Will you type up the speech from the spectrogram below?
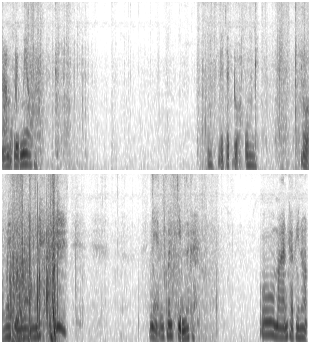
น้ำออกเล็บแมวค่ะเดี๋ยวจะดอกอุ้มนี่ดอกไม่ถึงน้องเลยแหนเป็นคนจิ้มนะคะโอ้มานค่ะพี่น้อง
